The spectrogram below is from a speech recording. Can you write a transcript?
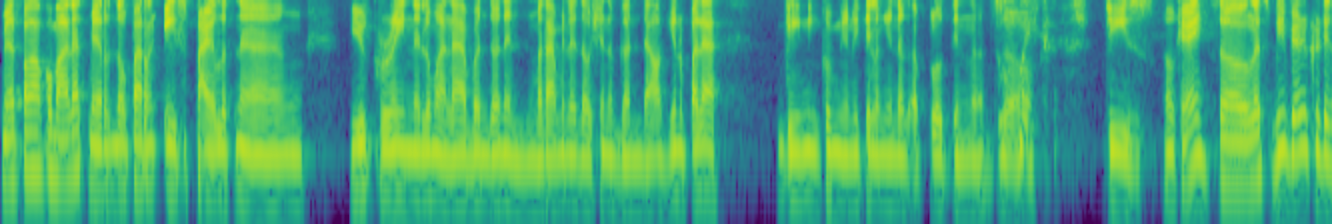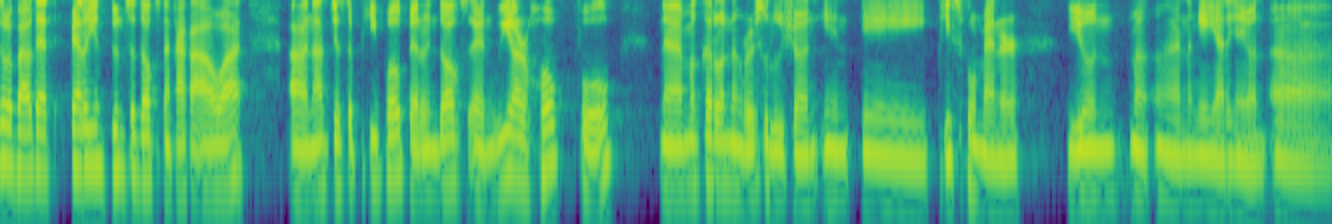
Meron pa nga kumalat, meron daw parang ace pilot ng Ukraine na lumalaban doon and marami na daw siya nag-gun down. Yun pala, gaming community lang yung nag-upload din nun. So, oh my gosh. Jeez. Okay? So let's be very critical about that. Pero yung dun sa dogs, nakakaawa. Uh, not just the people, pero in dogs. And we are hopeful na magkaroon ng resolution in a peaceful manner yun uh, nangyayari ngayon uh,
